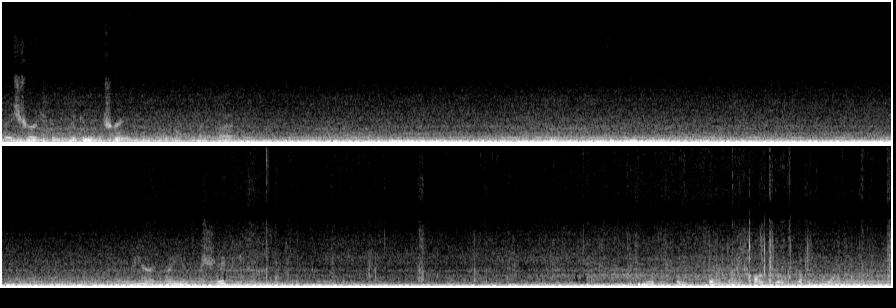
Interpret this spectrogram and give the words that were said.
Pretty sure he's gonna make a new train. Something like that. Man, my hands are shaky. This has been car before it's morning.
